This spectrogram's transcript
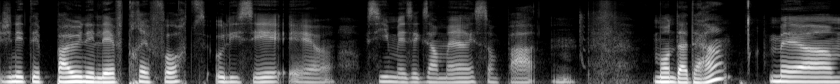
je n'étais pas une élève très forte au lycée et euh, aussi mes examens ne sont pas hmm, mon dada. Mais euh,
